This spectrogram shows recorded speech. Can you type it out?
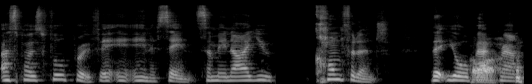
I suppose foolproof in, in, a sense. I mean, are you confident that your oh. background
